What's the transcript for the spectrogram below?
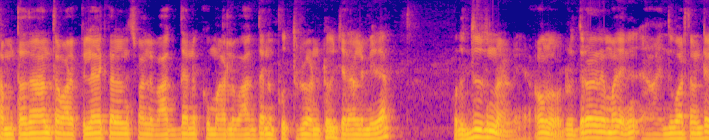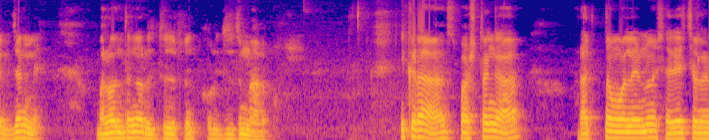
తమ తదనంతరం వాళ్ళ పిల్లలకి వెళ్ళాల్సిన వాళ్ళ వాగ్దాన కుమారులు వాగ్దాన పుత్రులు అంటూ జనాల మీద రుద్దుతున్నాడు అవును రుద్ర ఎందుకు వాడుతారంటే నిజంగానే బలవంతంగా రుద్దు రుద్దుతున్నారు. ఇక్కడ స్పష్టంగా రక్తం వలన శరీర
